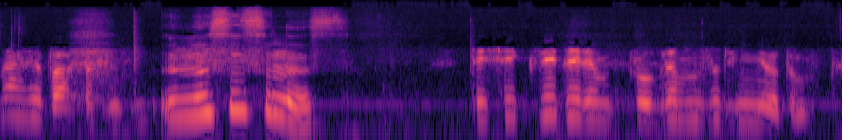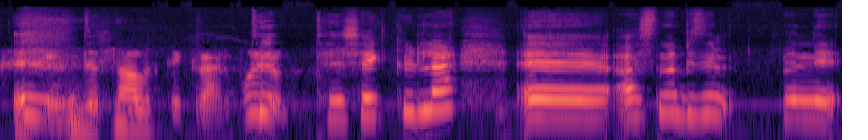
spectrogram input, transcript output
Merhaba. Nasılsınız? Teşekkür ederim. Programınızı dinliyordum. Elinize sağlık tekrar. Buyurun. Te- teşekkürler. Ee, aslında bizim hani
